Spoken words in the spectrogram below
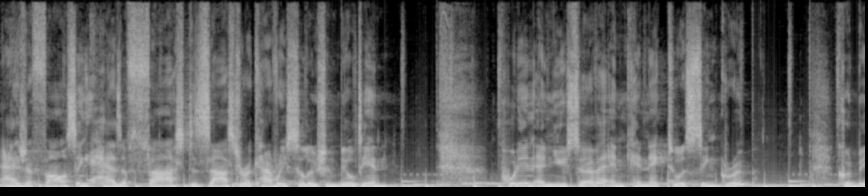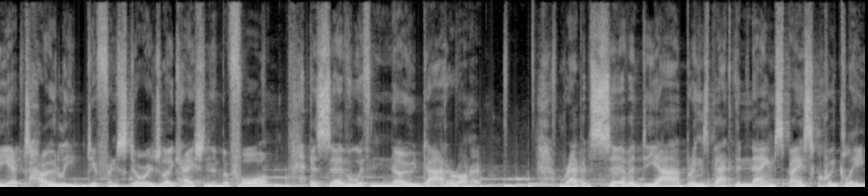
Azure FileSync has a fast disaster recovery solution built in. Put in a new server and connect to a sync group. Could be a totally different storage location than before, a server with no data on it. Rapid Server DR brings back the namespace quickly.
